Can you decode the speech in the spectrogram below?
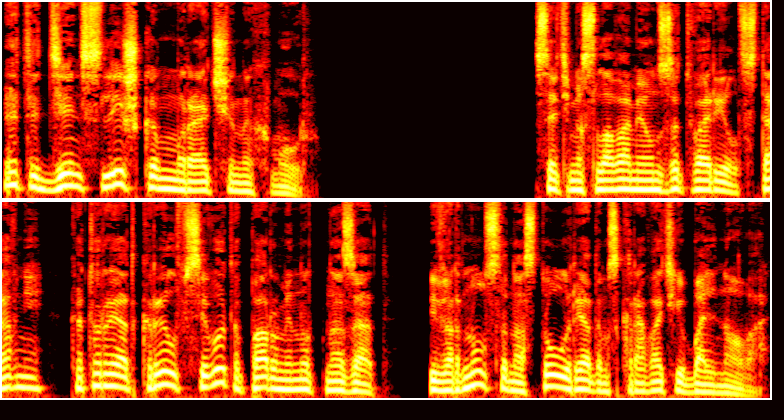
этот день слишком мрачен и хмур. С этими словами он затворил ставни, которые открыл всего-то пару минут назад, и вернулся на стул рядом с кроватью больного.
